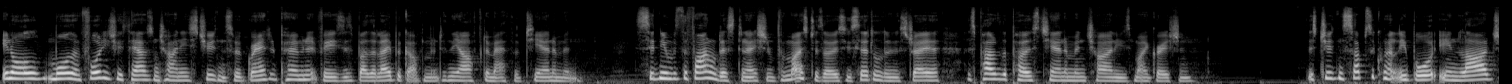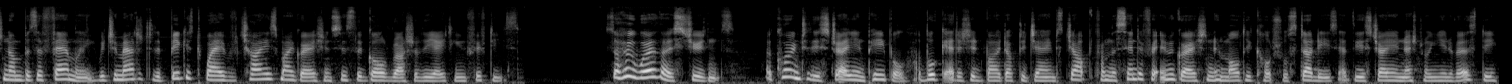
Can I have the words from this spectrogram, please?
In all, more than 42,000 Chinese students were granted permanent visas by the Labor government in the aftermath of Tiananmen. Sydney was the final destination for most of those who settled in Australia as part of the post Tiananmen Chinese migration. The students subsequently brought in large numbers of family, which amounted to the biggest wave of Chinese migration since the gold rush of the 1850s. So, who were those students? According to the Australian People, a book edited by Dr. James Jupp from the Centre for Immigration and Multicultural Studies at the Australian National University,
